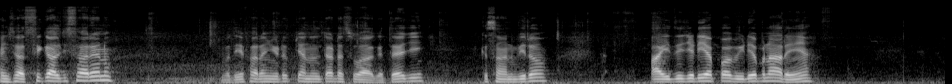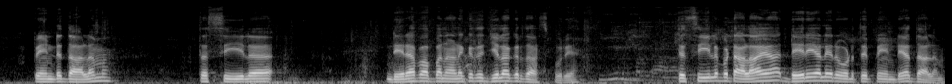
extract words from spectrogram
ਹਾਂਜੀ, ਸਤਿ ਸ਼੍ਰੀ ਅਕਾਲ ਜੀ ਸਾਰਿਆਂ ਨੂੰ। ਵਧੀਆ ਫਾਰਮ YouTube ਚੈਨਲ ਤੁਹਾਡਾ ਸਵਾਗਤ ਹੈ ਜੀ। ਕਿਸਾਨ ਵੀਰੋ, ਅੱਜ ਦੀ ਜਿਹੜੀ ਆਪਾਂ ਵੀਡੀਓ ਬਣਾ ਰਹੇ ਆ ਪਿੰਡ ਦਾਲਮ ਤਹਿਸੀਲ ਡੇਰਾ ਬਾਬਾ ਨਾਨਕ ਤੇ ਜ਼ਿਲ੍ਹਾ ਗੁਰਦਾਸਪੁਰ ਆ। ਤਹਿਸੀਲ ਬਟਾਲਾ ਆ, ਡੇਰੇ ਵਾਲੇ ਰੋਡ ਤੇ ਪਿੰਡ ਆ ਦਾਲਮ।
